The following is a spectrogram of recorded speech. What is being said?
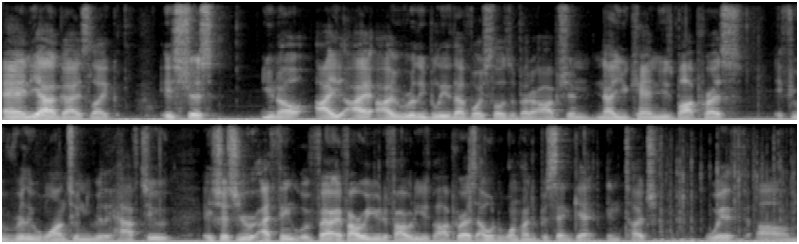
And yeah, guys, like it's just you know, I, I, I really believe that VoiceFlow is a better option. Now you can use BotPress if you really want to and you really have to. It's just you. I think if I, if I were you, if I were to use BotPress, I would 100% get in touch with um,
